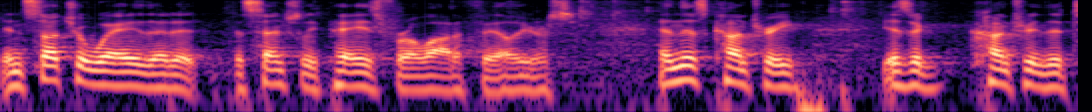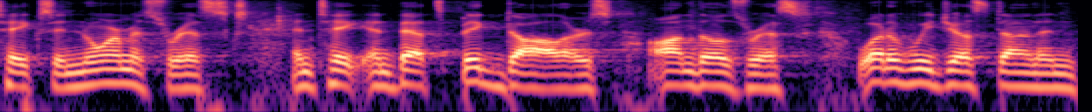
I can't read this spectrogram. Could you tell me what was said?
in such a way that it essentially pays for a lot of failures. And this country is a country that takes enormous risks and, take, and bets big dollars on those risks. What have we just done in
